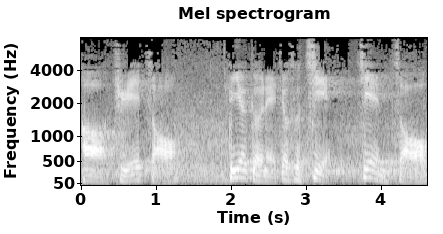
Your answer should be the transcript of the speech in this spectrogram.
哦，觉浊；第二个呢就是见见浊；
